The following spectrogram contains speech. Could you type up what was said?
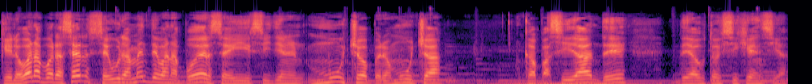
que lo van a poder hacer, seguramente van a poder seguir si tienen mucho, pero mucha capacidad de, de autoexigencia.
